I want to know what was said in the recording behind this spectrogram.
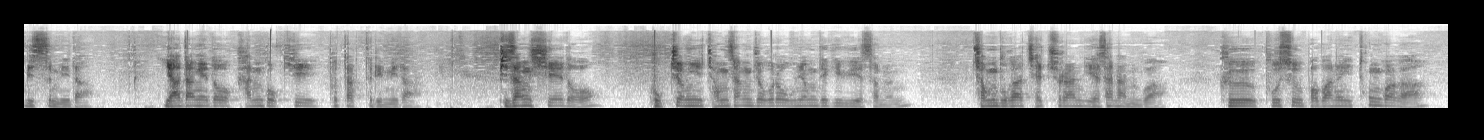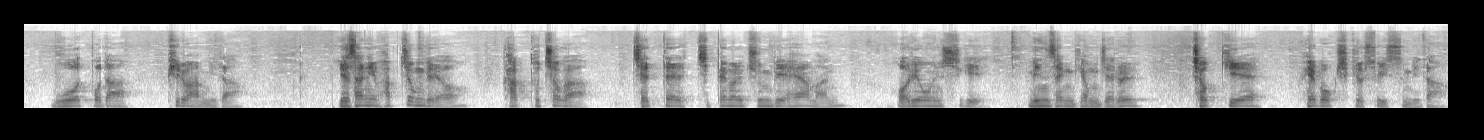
믿습니다. 야당에도 간곡히 부탁드립니다. 비상시에도 국정이 정상적으로 운영되기 위해서는 정부가 제출한 예산안과 그 부수 법안의 통과가 무엇보다 필요합니다. 예산이 확정되어 각 부처가 제때 집행을 준비해야만 어려운 시기 민생 경제를 적기에 회복시킬 수 있습니다.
